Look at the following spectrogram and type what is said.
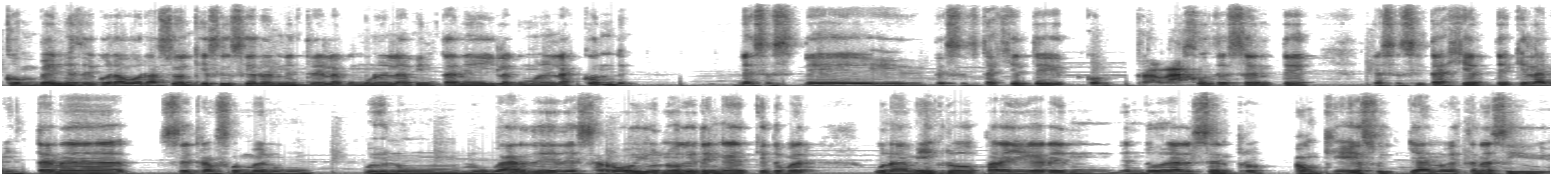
convenios de colaboración que se hicieron entre la comuna de La Pintana y la comuna de Las Condes. Necesita gente con trabajos decentes, necesita gente que La Pintana se transforme en un, en un lugar de desarrollo, no que tengan que tomar una micro para llegar en, en al centro, aunque eso ya no es tan así,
